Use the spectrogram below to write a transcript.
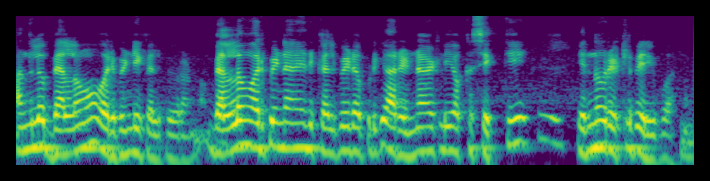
అందులో బెల్లము వరిపిండి కలిపేవారు అన్నమాట బెల్లం వరిపిండి అనేది కలిపేటప్పటికి ఆ రెండాటి యొక్క శక్తి. ఎన్నో రెట్లు పెరిగిపోతుంది.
